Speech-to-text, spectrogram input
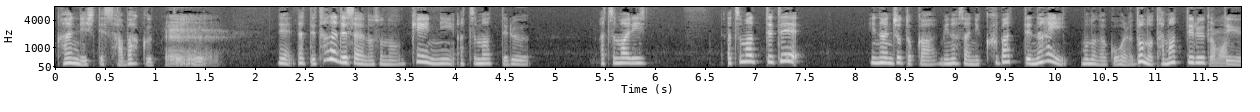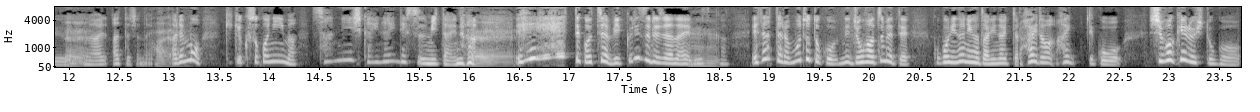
管理して裁くっていう。えね、だってただでさえのその県に集まってる、集まり、集まってて、避難所とか皆さんに配ってないものがこうほら、どんどん溜まってるっていうのがああったじゃない？ですか。はいはいあれも結局そこに今3人しかいないんですみたいな。え えーってこっちはびっくりするじゃないですか。うんえ、だったらもうちょっとこうね、情報集めて、ここに何が足りないって言ったら、はい、どう、はいってこう、仕分ける人が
